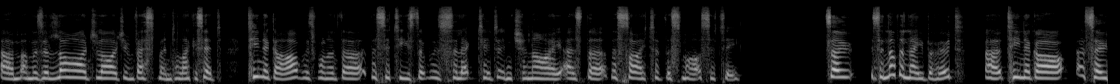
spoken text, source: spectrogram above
um, and was a large, large investment. And like I said, T. Nagar was one of the, the cities that was selected in Chennai as the, the site of the smart city. So it's another neighbourhood, uh, T. Nagar. So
